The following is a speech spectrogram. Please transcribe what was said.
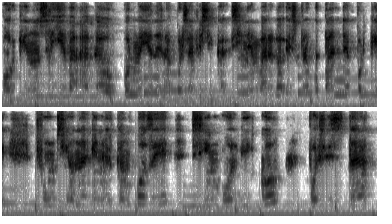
porque no se lleva a cabo por medio de la fuerza física. Sin embargo, es preocupante porque funciona en el campo de simbólico, pues está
